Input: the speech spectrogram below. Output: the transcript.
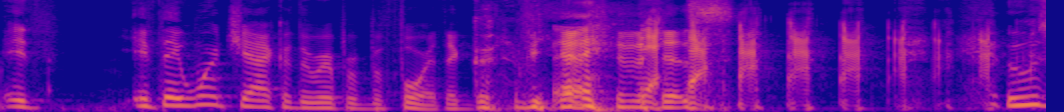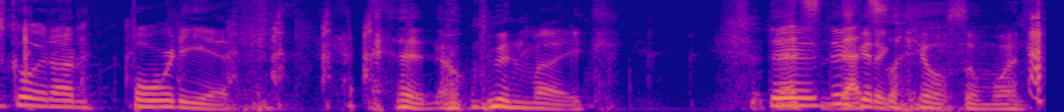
if if they weren't Jack of the Ripper before, they're going to be after this. who's going on fortieth at an open mic? They're, That's- they're that's going to like- kill someone.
